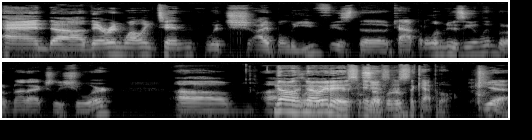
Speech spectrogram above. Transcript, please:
and uh, they're in Wellington, which I believe is the capital of New Zealand, but I'm not actually sure. Um, uh, No, no, it is. It is. It's the capital. Yeah,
